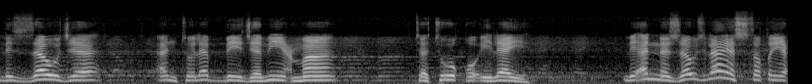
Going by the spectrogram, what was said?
للزوجه أن تلبي جميع ما تتوق إليه لأن الزوج لا يستطيع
